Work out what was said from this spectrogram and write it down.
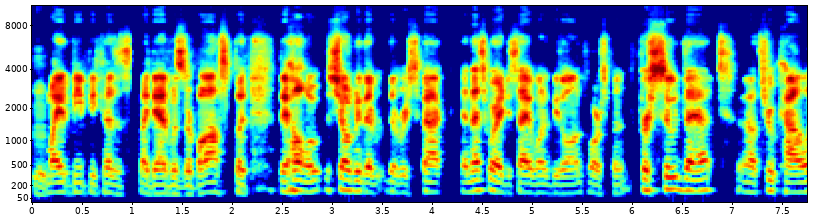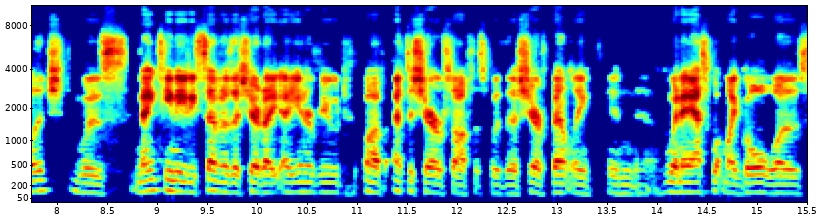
Mm. Might be because my dad was their boss, but they all showed me the, the respect. And that's where I decided I wanted to be law enforcement. Pursued that uh, through college. Was 1987, as I shared, I, I interviewed uh, at the sheriff's office with uh, Sheriff Bentley. And uh, when asked what my goal was,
